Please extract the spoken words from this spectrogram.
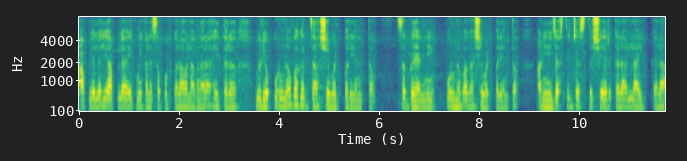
आपल्यालाही आपल्या एकमेकाला सपोर्ट करावा लागणार आहे. तर व्हिडिओ पूर्ण बघत जा शेवटपर्यंत. सगळ्यांनी पूर्ण बघा शेवटपर्यंत. आणि जास्तीत जास्त शेअर करा लाईक करा.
